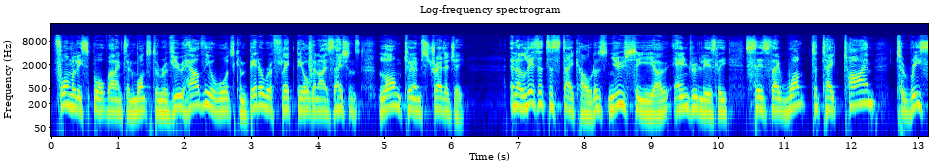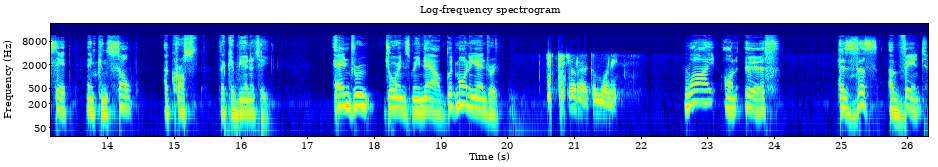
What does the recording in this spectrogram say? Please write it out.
formerly Sport Wellington, wants to review how the awards can better reflect the organisation's long term strategy. In a letter to stakeholders, new CEO Andrew Leslie says they want to take time to reset and consult across the community. Andrew joins me now. Good morning, Andrew. Good morning. Why on earth has this event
